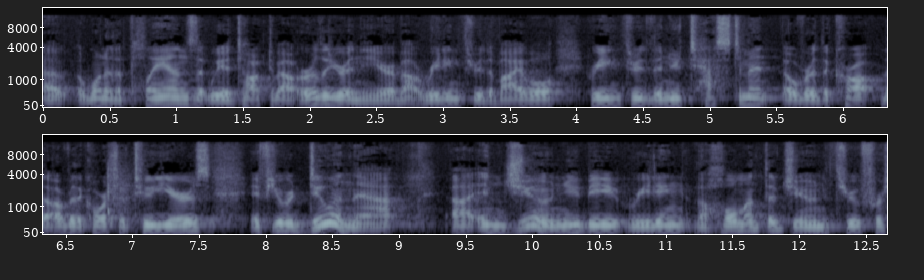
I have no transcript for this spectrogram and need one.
a, one of the plans that we had talked about earlier in the year about reading through the Bible, reading through the New Testament over the, the over the course of two years, if you were doing that. Uh, in June, you'd be reading the whole month of June through 1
